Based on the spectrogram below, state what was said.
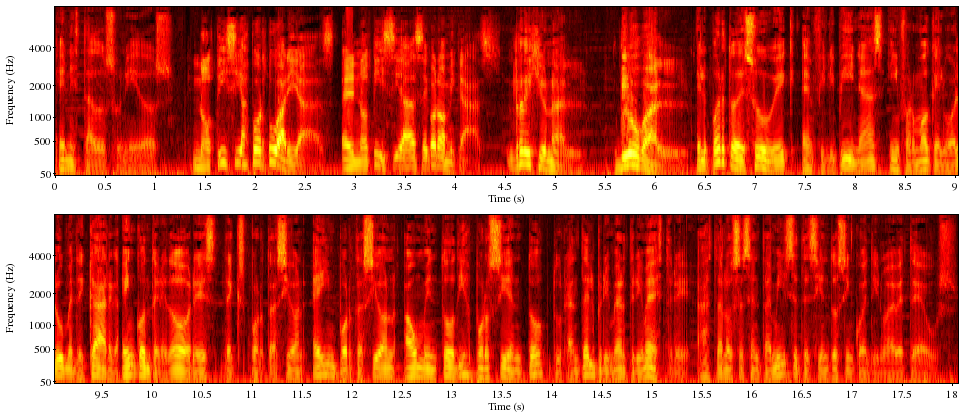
en Estados Unidos. Noticias portuarias en Noticias Económicas. Regional. Global. El puerto de Subic, en Filipinas, informó que el volumen de carga en contenedores de exportación e importación aumentó 10% durante el primer trimestre, hasta los 60.759 teus.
